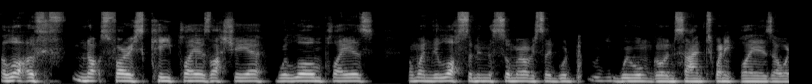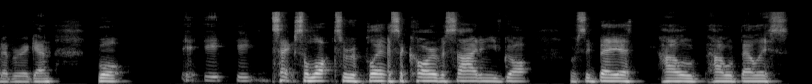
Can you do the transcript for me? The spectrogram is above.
a lot of Notts Forest key players last year were loan players and when they lost them in the summer, obviously would we won't go and sign twenty players or whatever again. But it, it, it, takes a lot to replace a core of a side, and you've got obviously Beyer, Harwood, Harwood Bellis,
